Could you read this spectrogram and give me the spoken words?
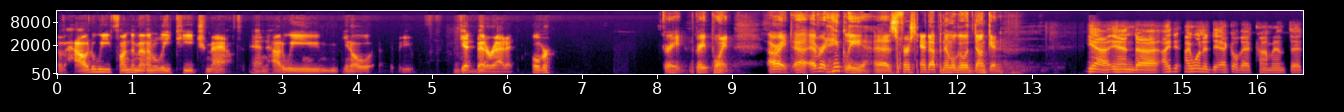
of how do we fundamentally teach math and how do we, you know, get better at it. Over. Great, great point. All right, uh, Everett Hinckley as first hand up, and then we'll go with Duncan. Yeah, and uh, I, I wanted to echo that comment that,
